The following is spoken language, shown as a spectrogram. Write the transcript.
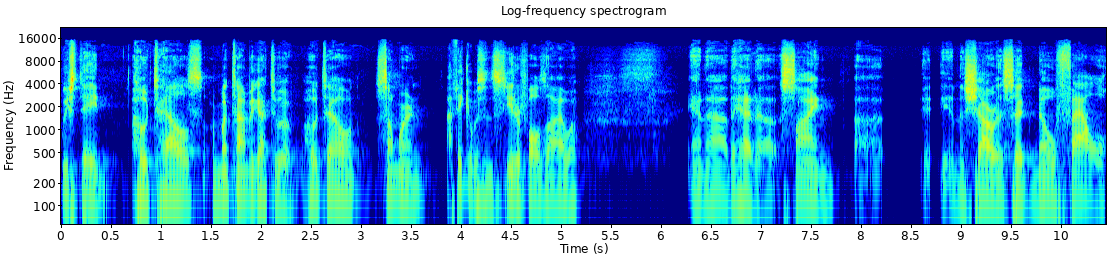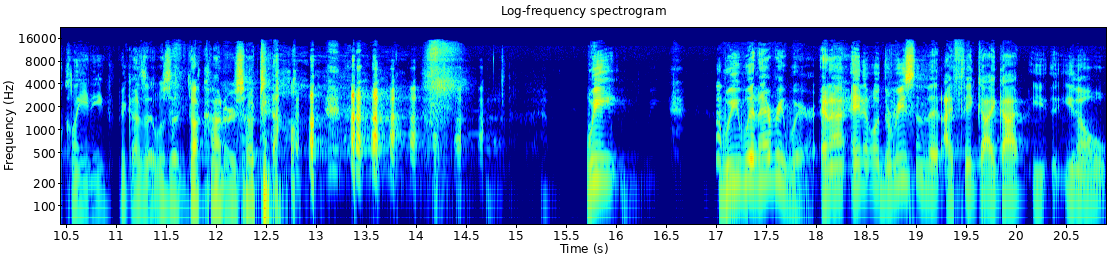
we stayed hotels. One time we got to a hotel somewhere in, I think it was in Cedar Falls, Iowa, and uh, they had a sign uh, in the shower that said "No fowl cleaning" because it was a duck hunter's hotel. we we went everywhere, and I and the reason that I think I got you know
